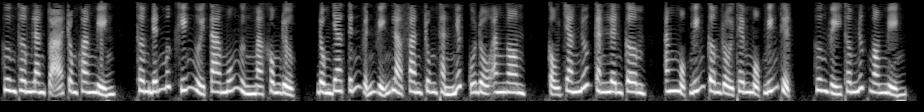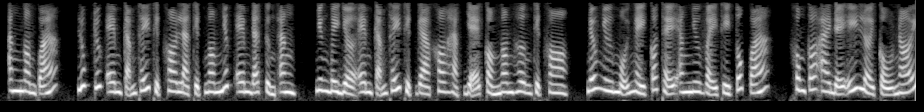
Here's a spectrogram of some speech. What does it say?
hương thơm lan tỏa trong khoang miệng, thơm đến mức khiến người ta muốn ngừng mà không được, đồng gia tính vĩnh viễn là fan trung thành nhất của đồ ăn ngon, cậu chan nước canh lên cơm, ăn một miếng cơm rồi thêm một miếng thịt, hương vị thơm nước ngon miệng, ăn ngon quá, lúc trước em cảm thấy thịt kho là thịt ngon nhất em đã từng ăn, nhưng bây giờ em cảm thấy thịt gà kho hạt dẻ còn ngon hơn thịt kho, nếu như mỗi ngày có thể ăn như vậy thì tốt quá, không có ai để ý lời cậu nói,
